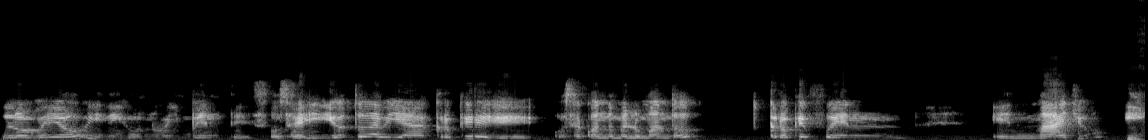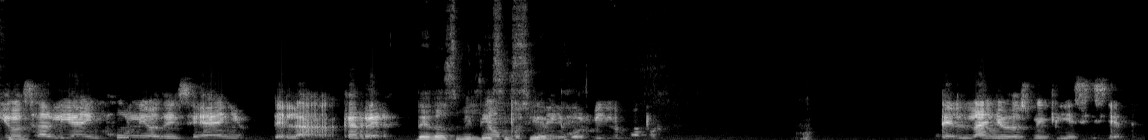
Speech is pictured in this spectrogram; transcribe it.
lo veo y digo, no inventes. O sea, y yo todavía creo que, o sea, cuando me lo mandó, creo que fue en, en mayo y yo salía en junio de ese año, de la carrera. De 2017. No, pues me volví loca del año 2017.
